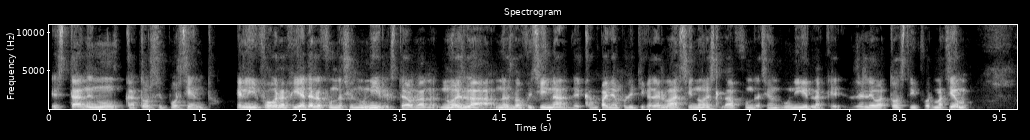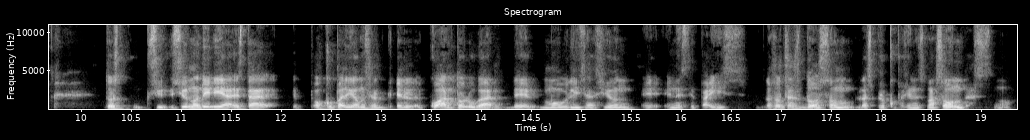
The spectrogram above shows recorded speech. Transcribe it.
están en un 14%. En la infografía de la Fundación UNIR, estoy hablando, no es la, no es la oficina de campaña política del MAS, sino es la Fundación UNIR la que releva toda esta información. Entonces, si, uno diría, está, ocupa, digamos, el, cuarto lugar de movilización eh, en este país. Las otras dos son las preocupaciones más hondas, ¿no?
